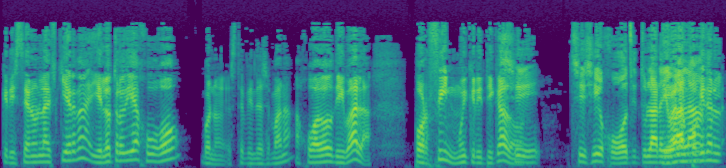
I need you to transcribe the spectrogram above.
Cristiano en la izquierda y el otro día jugó, bueno, este fin de semana, ha jugado Dybala. Por fin, muy criticado. Sí, Sí, sí, jugó titular Dybala. un poquito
